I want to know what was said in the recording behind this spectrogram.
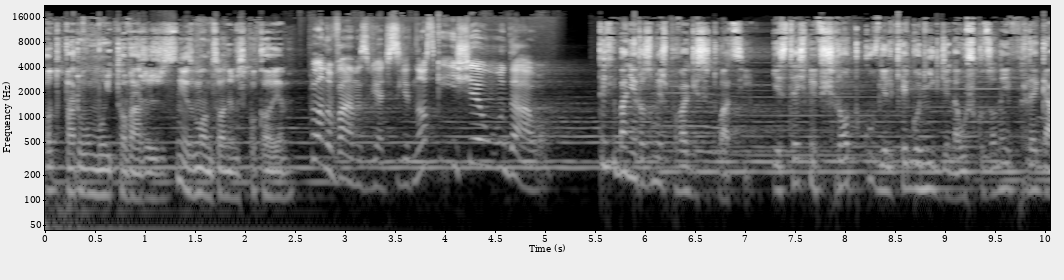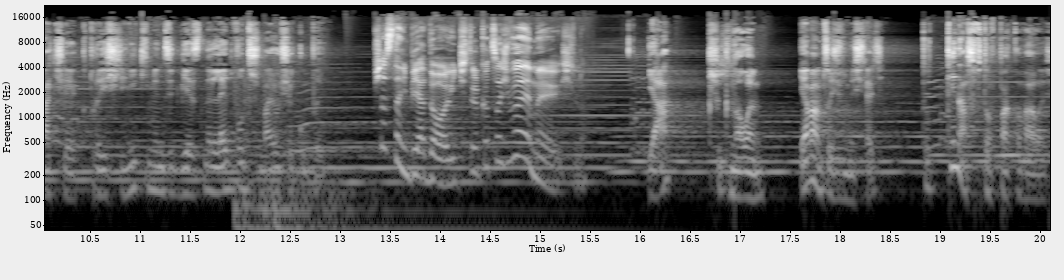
Odparł mój towarzysz z niezmąconym spokojem. Planowałem zwiać z jednostki i się udało. Ty chyba nie rozumiesz powagi sytuacji. Jesteśmy w środku wielkiego nigdzie na uszkodzonej fregacie, której silniki międzygwiezdne ledwo trzymają się kupy. Przestań biadolić, tylko coś wymyśl. Ja? Krzyknąłem. Ja mam coś wymyśleć. To ty nas w to wpakowałeś.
